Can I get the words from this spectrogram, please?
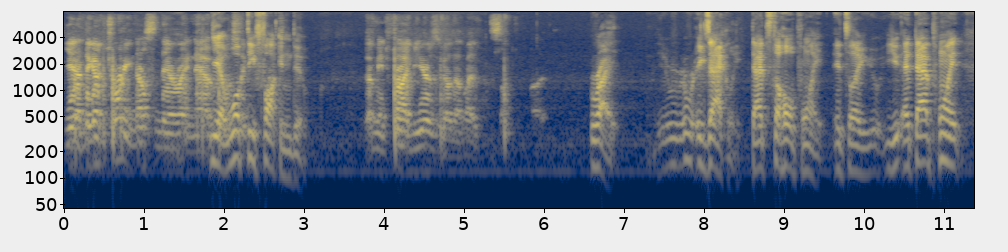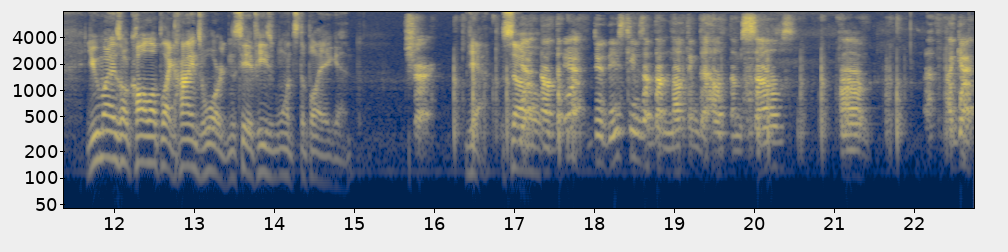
Yeah, they got Jordy Nelson there right now. Yeah, whoop like- fucking do. I mean, five years ago that might have been something. Right. Exactly. That's the whole point. It's like you at that point, you might as well call up like Hines Ward and see if he wants to play again. sure. Yeah. So yeah, no, they, yeah, dude, these teams have done nothing to help themselves. Um, again,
